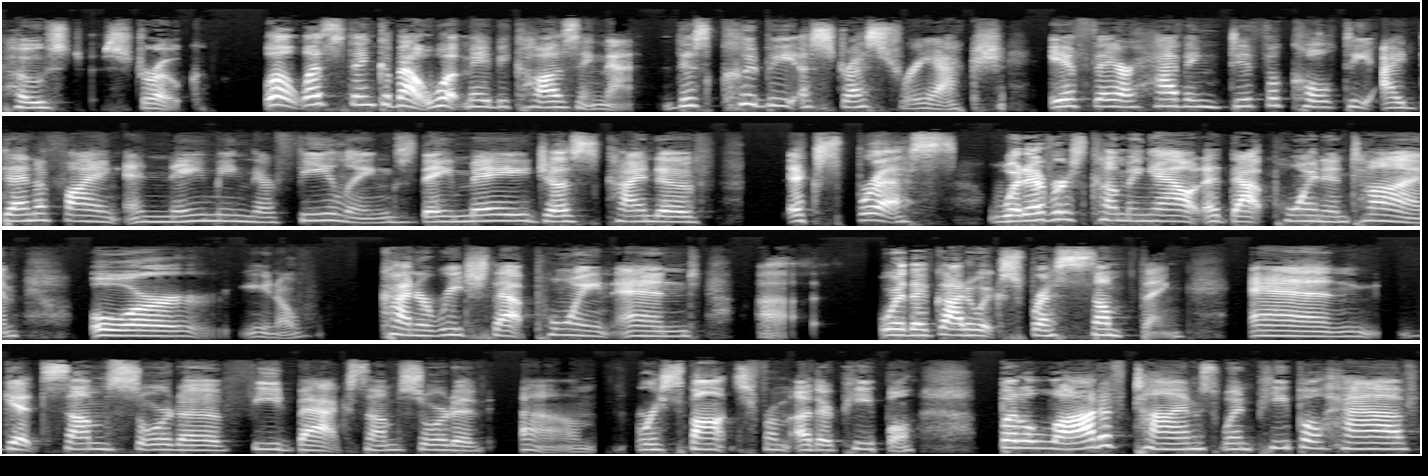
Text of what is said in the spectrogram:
post stroke. Well, let's think about what may be causing that. This could be a stress reaction. If they are having difficulty identifying and naming their feelings, they may just kind of express whatever's coming out at that point in time or, you know, kind of reach that point and uh, where they've got to express something and get some sort of feedback, some sort of um, response from other people. But a lot of times, when people have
